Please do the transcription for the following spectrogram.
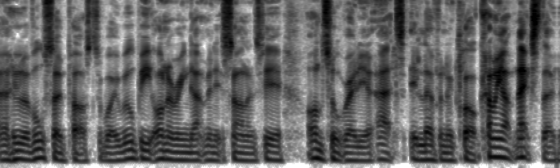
uh, who have also passed away. We'll be honouring that minute silence here on Talk Radio at 11 o'clock. Coming up next, though,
